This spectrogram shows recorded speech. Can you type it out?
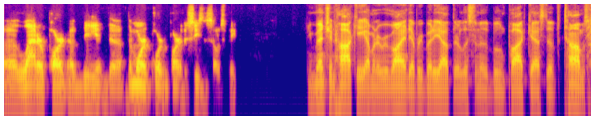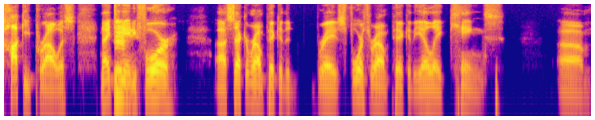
uh, latter part of the, the the more important part of the season, so to speak. You mentioned hockey. I'm going to remind everybody out there listening to the Boone podcast of Tom's hockey prowess. 1984, mm. uh, second round pick of the Braves, fourth round pick of the LA Kings. Um,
